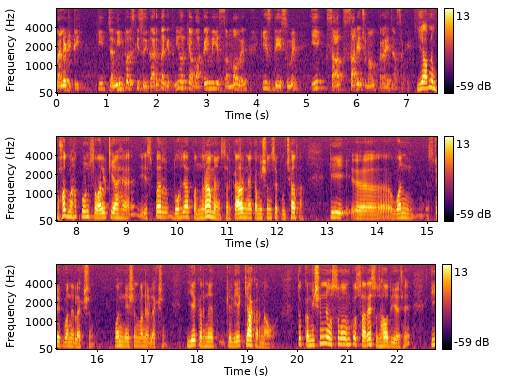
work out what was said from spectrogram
वैलिडिटी कि ज़मीन पर इसकी स्वीकार्यता कितनी और क्या वाकई में ये संभव है कि इस देश में एक साथ सारे चुनाव कराए जा सके? ये आपने बहुत महत्वपूर्ण सवाल किया है। इस पर 2015 में सरकार ने कमीशन से पूछा था कि one state one election one nation one election ये करने के लिए क्या करना होगा? तो कमीशन ने उस समय उनको सारे सुझाव दिए थे कि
